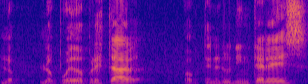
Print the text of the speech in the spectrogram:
lo, lo puedo prestar, obtener un interés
